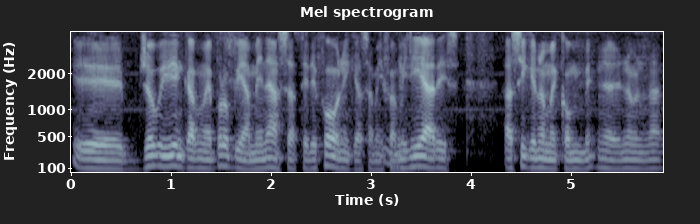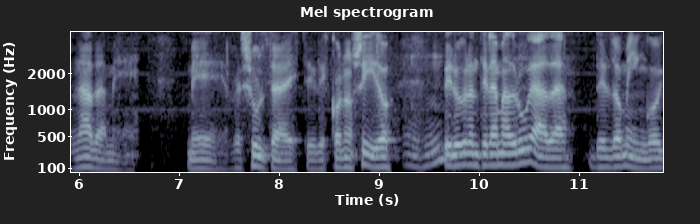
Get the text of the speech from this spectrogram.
Eh, yo viví en carne propia amenazas telefónicas a mis familiares, así que no me eh, nada me, me resulta este, desconocido, pero durante la madrugada del domingo,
